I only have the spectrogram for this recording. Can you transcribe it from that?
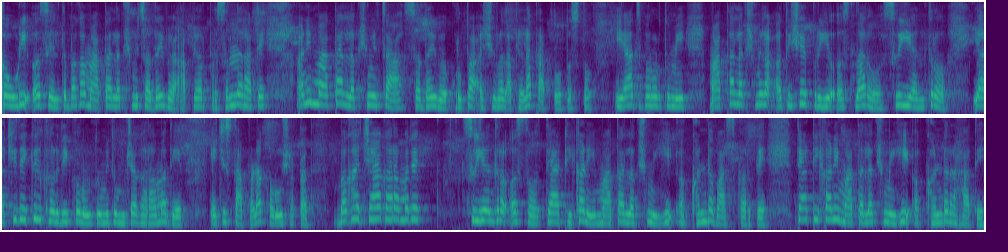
कवडी असेल तर बघा माता लक्ष्मी सदैव आपल्यावर प्रसन्न राहते आणि माता लक्ष्मीचा सदैव कृपा आशीर्वाद आपल्याला प्राप्त होत असतो. याचबरोबर तुम्ही माता लक्ष्मीला अतिशय प्रिय असणारं श्रीयंत्र याची देखील खरेदी करून तुम्ही तुमच्या घरामध्ये याची स्थापना करू शकतात. बघा ज्या घरामध्ये श्रीयंत्र असतं त्या ठिकाणी माता लक्ष्मी ही अखंड वास करते. त्या ठिकाणी माता लक्ष्मी ही अखंड राहते.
